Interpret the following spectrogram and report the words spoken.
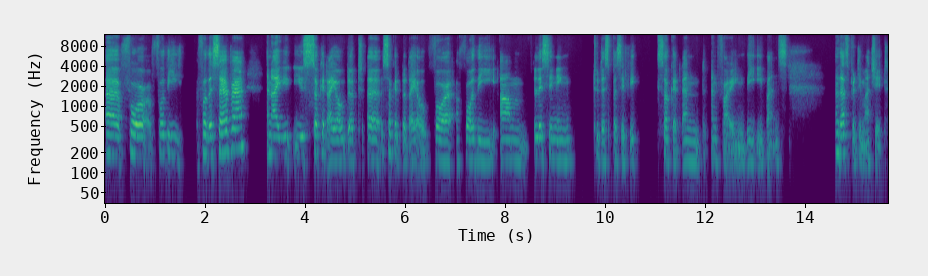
uh, for for the for the server, and I use Socket.io dot uh, Socket.io for for the um, listening to the specific socket and and firing the events, and that's pretty much it.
